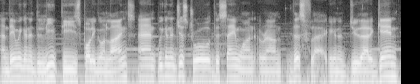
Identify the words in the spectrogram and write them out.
and then we're gonna delete these polygon lines, and we're gonna just draw the same one around this flag. We're gonna do that again,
